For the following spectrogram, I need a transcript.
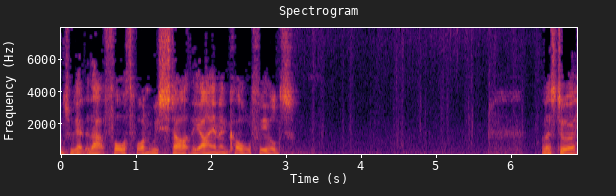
once we get to that fourth one, we start the iron and coal fields. Let's do a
